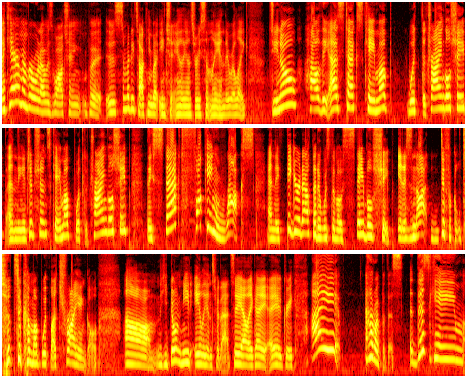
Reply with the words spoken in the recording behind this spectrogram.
I can't remember what I was watching, but it was somebody talking about ancient aliens recently, and they were like, Do you know how the Aztecs came up with the triangle shape and the Egyptians came up with the triangle shape. They stacked fucking rocks and they figured out that it was the most stable shape. It is not difficult to, to come up with a triangle. Um, you don't need aliens for that. So yeah, like I, I agree. I how do I put this? This game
